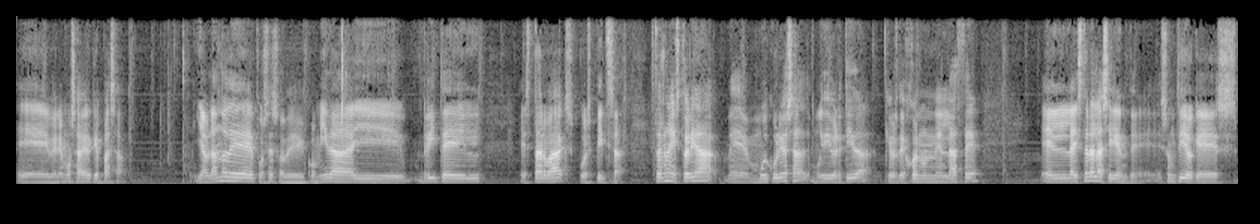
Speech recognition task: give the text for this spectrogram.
eh, veremos a ver qué pasa. Y hablando de, pues eso, de comida y retail, Starbucks, pues pizzas. Esta es una historia eh, muy curiosa, muy divertida, que os dejo en un enlace la historia es la siguiente. Es un tío que es,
